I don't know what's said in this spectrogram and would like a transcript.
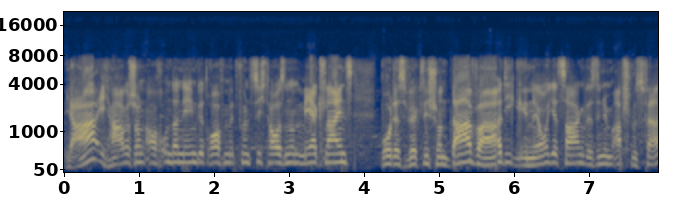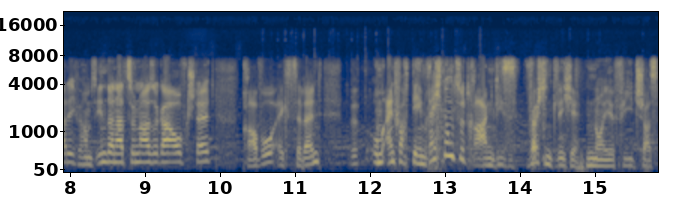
ja, ich habe schon auch Unternehmen getroffen mit 50.000 und mehr Clients, wo das wirklich schon da war, die genau jetzt sagen, wir sind im Abschluss fertig, wir haben es international sogar aufgestellt. Bravo, exzellent. Um einfach dem Rechnung zu tragen, dieses wöchentliche neue Features.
